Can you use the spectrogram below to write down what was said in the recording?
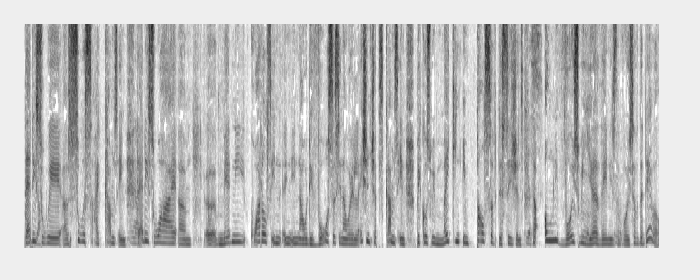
That is where uh, suicide comes in. That is why um, uh, many quarrels in, in, in our divorces, in our relationships comes in because we're making impulsive decisions. Yes. The only voice we hear then is the voice of the devil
